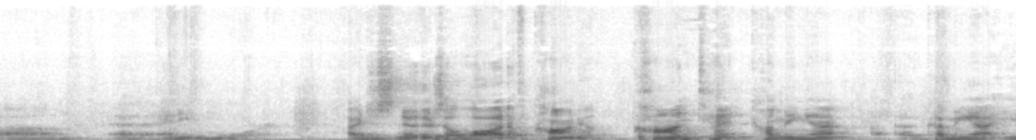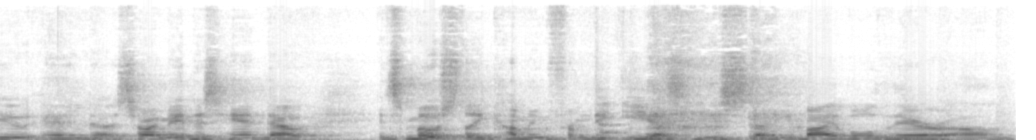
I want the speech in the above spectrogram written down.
um, uh, anymore. I just know there's a lot of con- content coming at, uh, coming at you, and uh, so I made this handout. It's mostly coming from the ESV Study Bible, their, um,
